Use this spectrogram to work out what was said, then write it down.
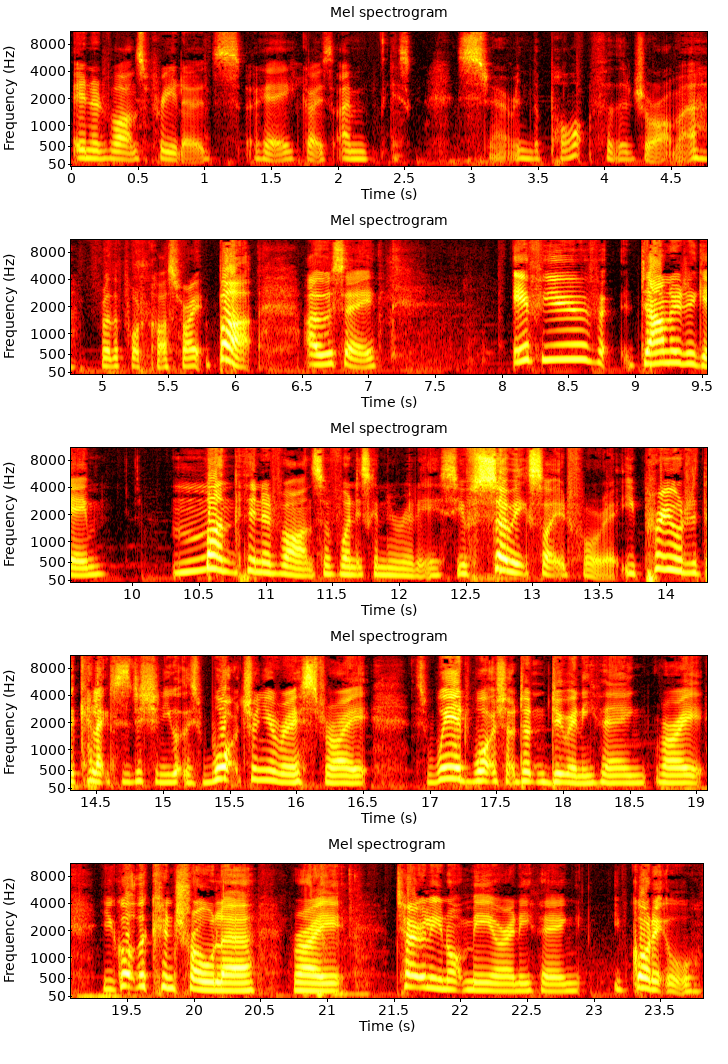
in advance preloads. Okay, guys, I'm stirring the pot for the drama for the podcast, right? But I will say, if you've downloaded a game month in advance of when it's going to release. You're so excited for it. You pre-ordered the collector's edition. You got this watch on your wrist, right? This weird watch that doesn't do anything, right? You got the controller, right? Totally not me or anything. You've got it all.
